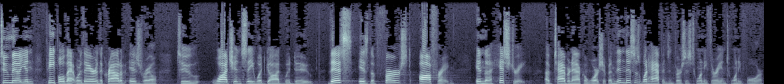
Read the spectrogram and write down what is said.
Two million people that were there in the crowd of Israel to watch and see what God would do. This is the first offering in the history of tabernacle worship. And then this is what happens in verses 23 and 24.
